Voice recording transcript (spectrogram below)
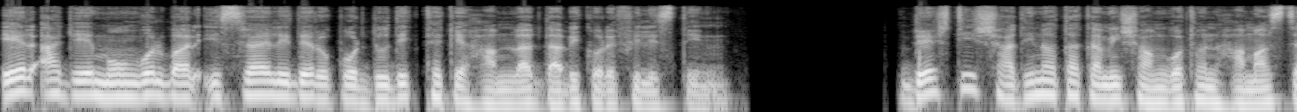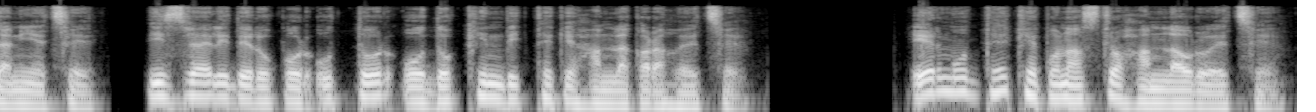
এর আগে মঙ্গলবার ইসরায়েলিদের ওপর দুদিক থেকে হামলার দাবি করে ফিলিস্তিন। দেশটির স্বাধীনতাকামী সংগঠন হামাস জানিয়েছে, ইসরায়েলিদের ওপর উত্তর ও দক্ষিণ দিক থেকে হামলা করা হয়েছে। এর মধ্যে ক্ষেপণাস্ত্র হামলাও রয়েছে।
